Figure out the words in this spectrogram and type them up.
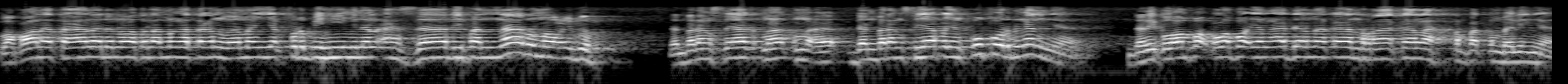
Wa qala ta'ala dan Allah Ta'ala mengatakan wa may yakfur bihi minal ahzabi fannaru mau'iduh. Dan barang siapa dan barang siapa yang kufur dengannya dari kelompok-kelompok yang ada maka nerakalah tempat kembalinya.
